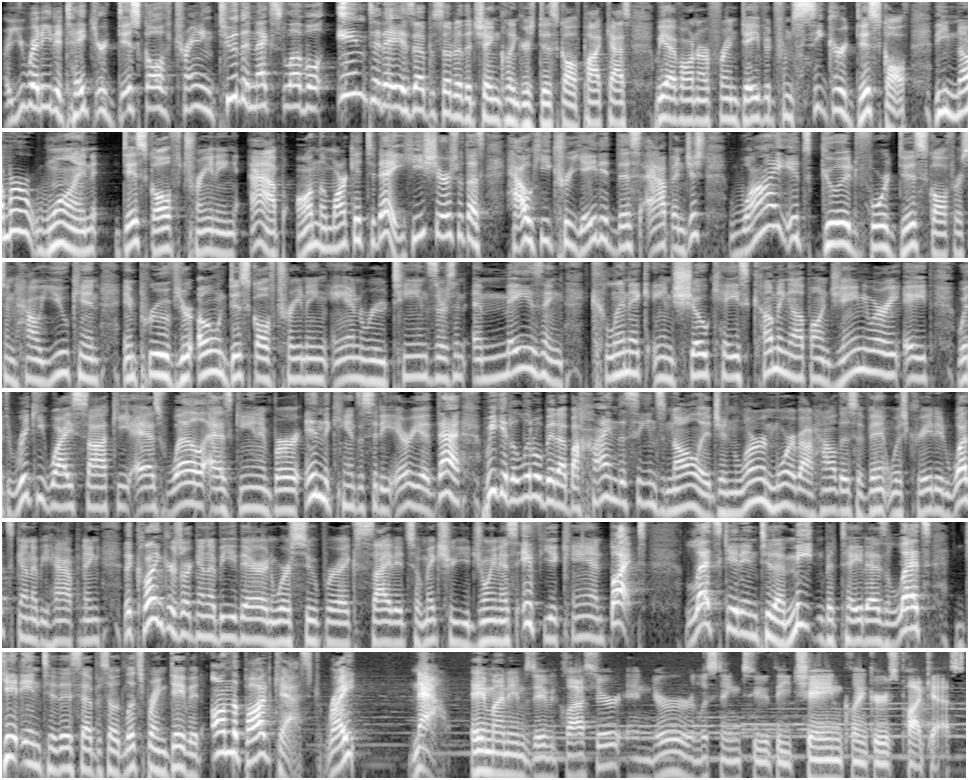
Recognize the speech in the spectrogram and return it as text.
Are you ready to take your disc golf training to the next level? In today's episode of the Chain Clankers Disc Golf Podcast, we have on our friend David from Seeker Disc Golf, the number one disc golf training app on the market today. He shares with us how he created this app and just why it's good for disc golfers and how you can improve your own disc golf training and routines. There's an amazing clinic and showcase coming up on January 8th with Ricky Wysocki as well as Gannon Buhr in the Kansas City area that we get a little bit of behind the scenes knowledge and learn more about how this event was created, what's going to be happening. The Clankers are going to be there and we're super excited, so make sure you join us if you can. But let's get into the meat and potatoes. Let's get into this episode. Let's bring David on the podcast right now. Hey, my name is David Classer, and you're listening to the Chain Clankers podcast.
